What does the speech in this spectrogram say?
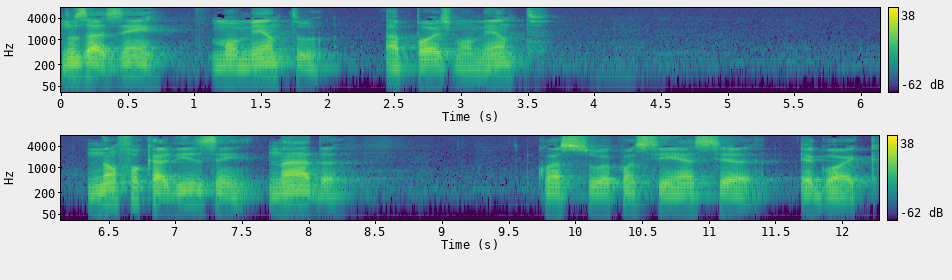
No Zazen, momento após momento. Não focalizem nada com a sua consciência egóica.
